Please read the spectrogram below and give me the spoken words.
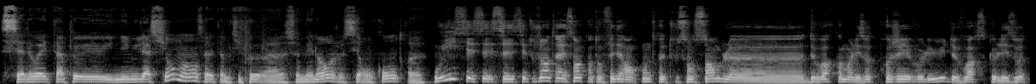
ça doit être un peu une émulation, non? Ça doit être un petit peu euh, ce mélange, ces rencontres. Oui, c'est toujours intéressant quand on fait des rencontres tous ensemble, euh, de voir comment les autres projets évoluent, de voir ce que les autres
